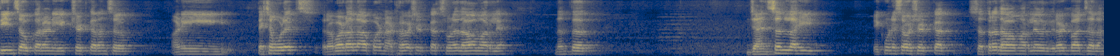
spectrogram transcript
तीन चौकार आणि एक षटकारांसह. आणि त्याच्यामुळेच रबाडाला आपण अठराव्या षटकात सोळा धावा मारल्या. नंतर जॅन्सनलाही एकोणीसाव्या षटकात सतरा धावा मारल्यावर विराट बाद झाला.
